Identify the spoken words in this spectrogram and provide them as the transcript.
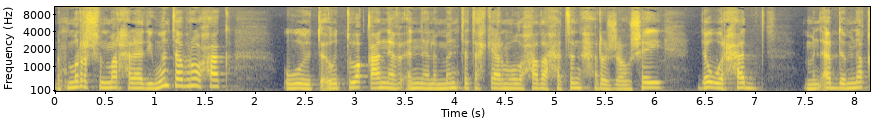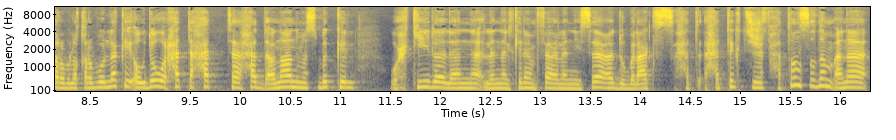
ما تمرش في المرحلة هذه وانت بروحك وتوقع ان أن لما أنت تحكي على الموضوع هذا حتنحرج أو شيء. دور حد من أبدأ من أقرب الاقربون لك أو دور حتى حتى حد anonymous بكل واحكي له لأن لأن الكلام فعلا يساعد وبالعكس حت حتكتشف حتنصدم أنا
